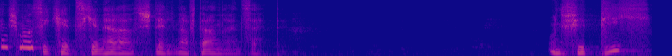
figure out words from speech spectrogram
ein Schmusikätzchen herausstellen auf der anderen Seite. Und für dich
